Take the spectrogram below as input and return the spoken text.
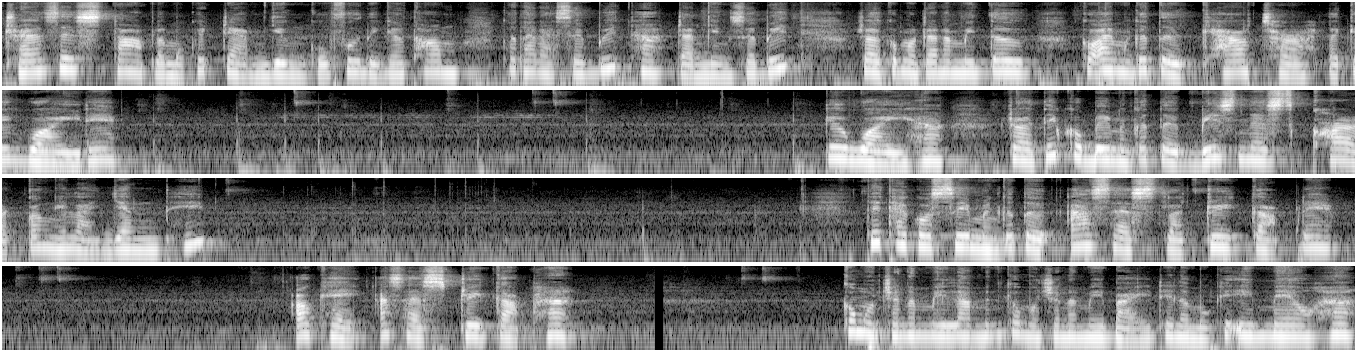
Transit stop là một cái trạm dừng của phương tiện giao thông. Có thể là xe buýt ha, trạm dừng xe buýt. Rồi câu 154 Câu em mình có từ counter là cái quầy đấy em. Cái quầy ha. Rồi tiếp câu B mình có từ business card Có nghĩa là danh thiếp. Tiếp theo câu C mình có từ access là truy cập đấy em. Ok, access truy cập ha. Câu 155 đến câu 157 thì là một cái email ha.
